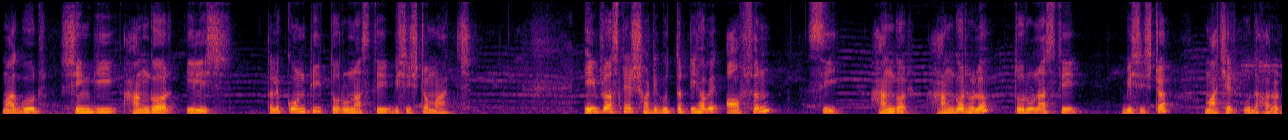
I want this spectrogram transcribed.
মাগুর, শিঙ্গি, হাঙ্গর, ইলিশ। তাহলে কোনটি তরুণাস্থি বিশিষ্ট মাছ? এই প্রশ্নের সঠিক উত্তরটি হবে অপশন সি, হাঙ্গর। হাঙ্গর হলো তরুণাস্থি বিশিষ্ট মাছের উদাহরণ।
